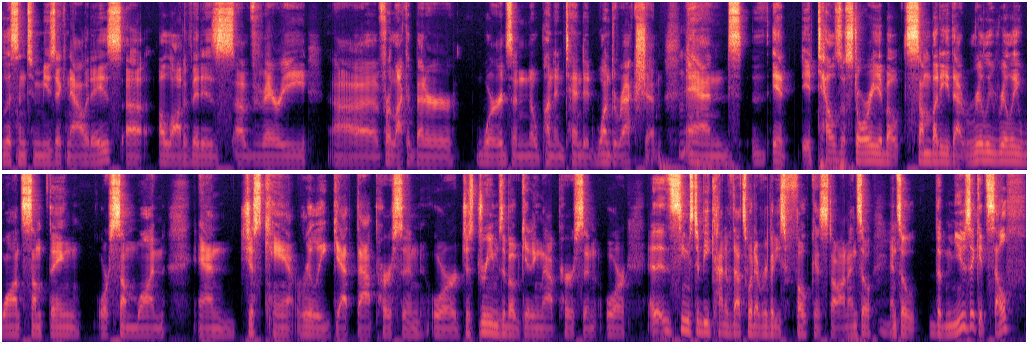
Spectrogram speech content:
Listen to music nowadays. Uh, a lot of it is uh, very, uh, for lack of better words and no pun intended, one direction, and it it tells a story about somebody that really really wants something or someone and just can't really get that person or just dreams about getting that person or it seems to be kind of that's what everybody's focused on. And so and so the music itself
